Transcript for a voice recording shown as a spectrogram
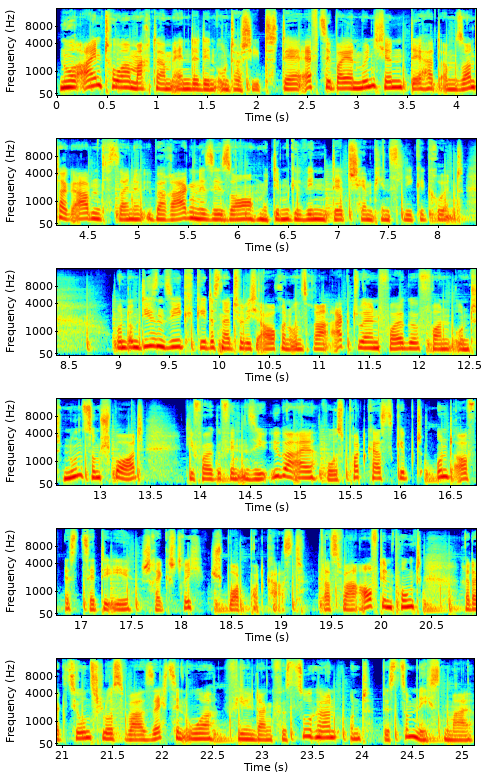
Nur ein Tor machte am Ende den Unterschied. Der FC Bayern München, der hat am Sonntagabend seine überragende Saison mit dem Gewinn der Champions League gekrönt. Und um diesen Sieg geht es natürlich auch in unserer aktuellen Folge von Und nun zum Sport. Die Folge finden Sie überall, wo es Podcasts gibt und auf sz.de-sportpodcast. Das war auf den Punkt. Redaktionsschluss war 16 Uhr. Vielen Dank fürs Zuhören und bis zum nächsten Mal.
